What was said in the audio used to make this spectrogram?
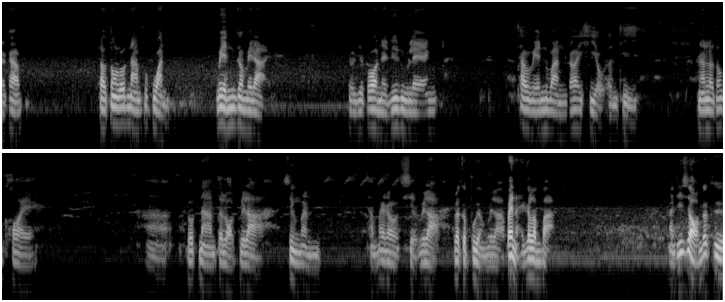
นะครับ เราต้องรดน้ำทุกวัน เว้นก็ไม่ได้ ดยเฉพาะในฤดูแล้ง ถ้าเว้นวันก็เหี่ยวทันทีนั้นเราต้องคอยอารดน้ำตลอดเวลา ซึ่งมันทำให้เราเสียเวลาแล้วก็เปลืองเวลาไปไหนก็ลำบาก อันที่สองก็คือ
